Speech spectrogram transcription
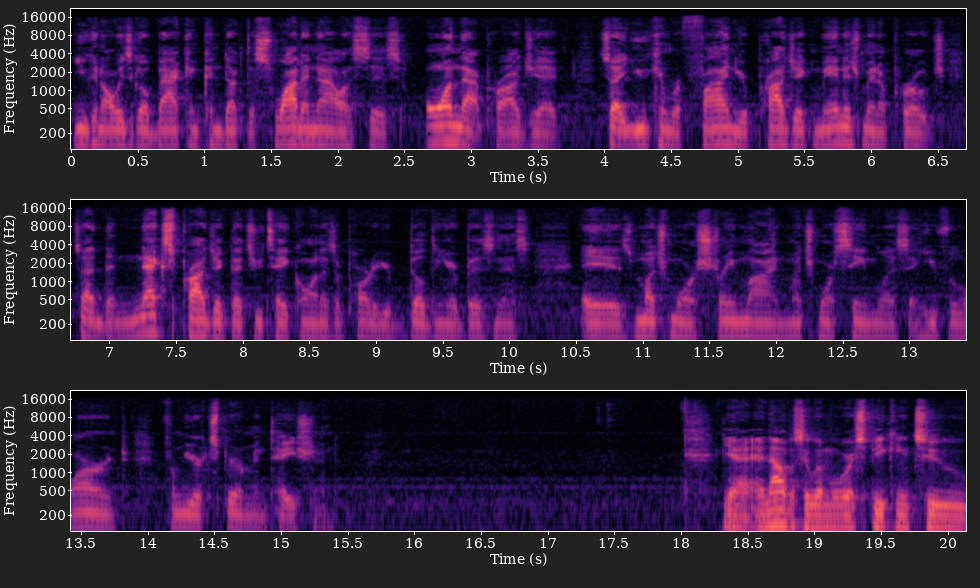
you can always go back and conduct a SWOT analysis on that project so that you can refine your project management approach so that the next project that you take on as a part of your building your business is much more streamlined, much more seamless, and you've learned from your experimentation. Yeah, and obviously when we were speaking to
